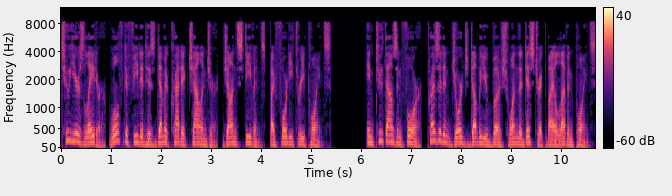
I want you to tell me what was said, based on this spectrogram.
Two years later, Wolf defeated his Democratic challenger, John Stevens, by 43 points. In 2004, President George W. Bush won the district by 11 points.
